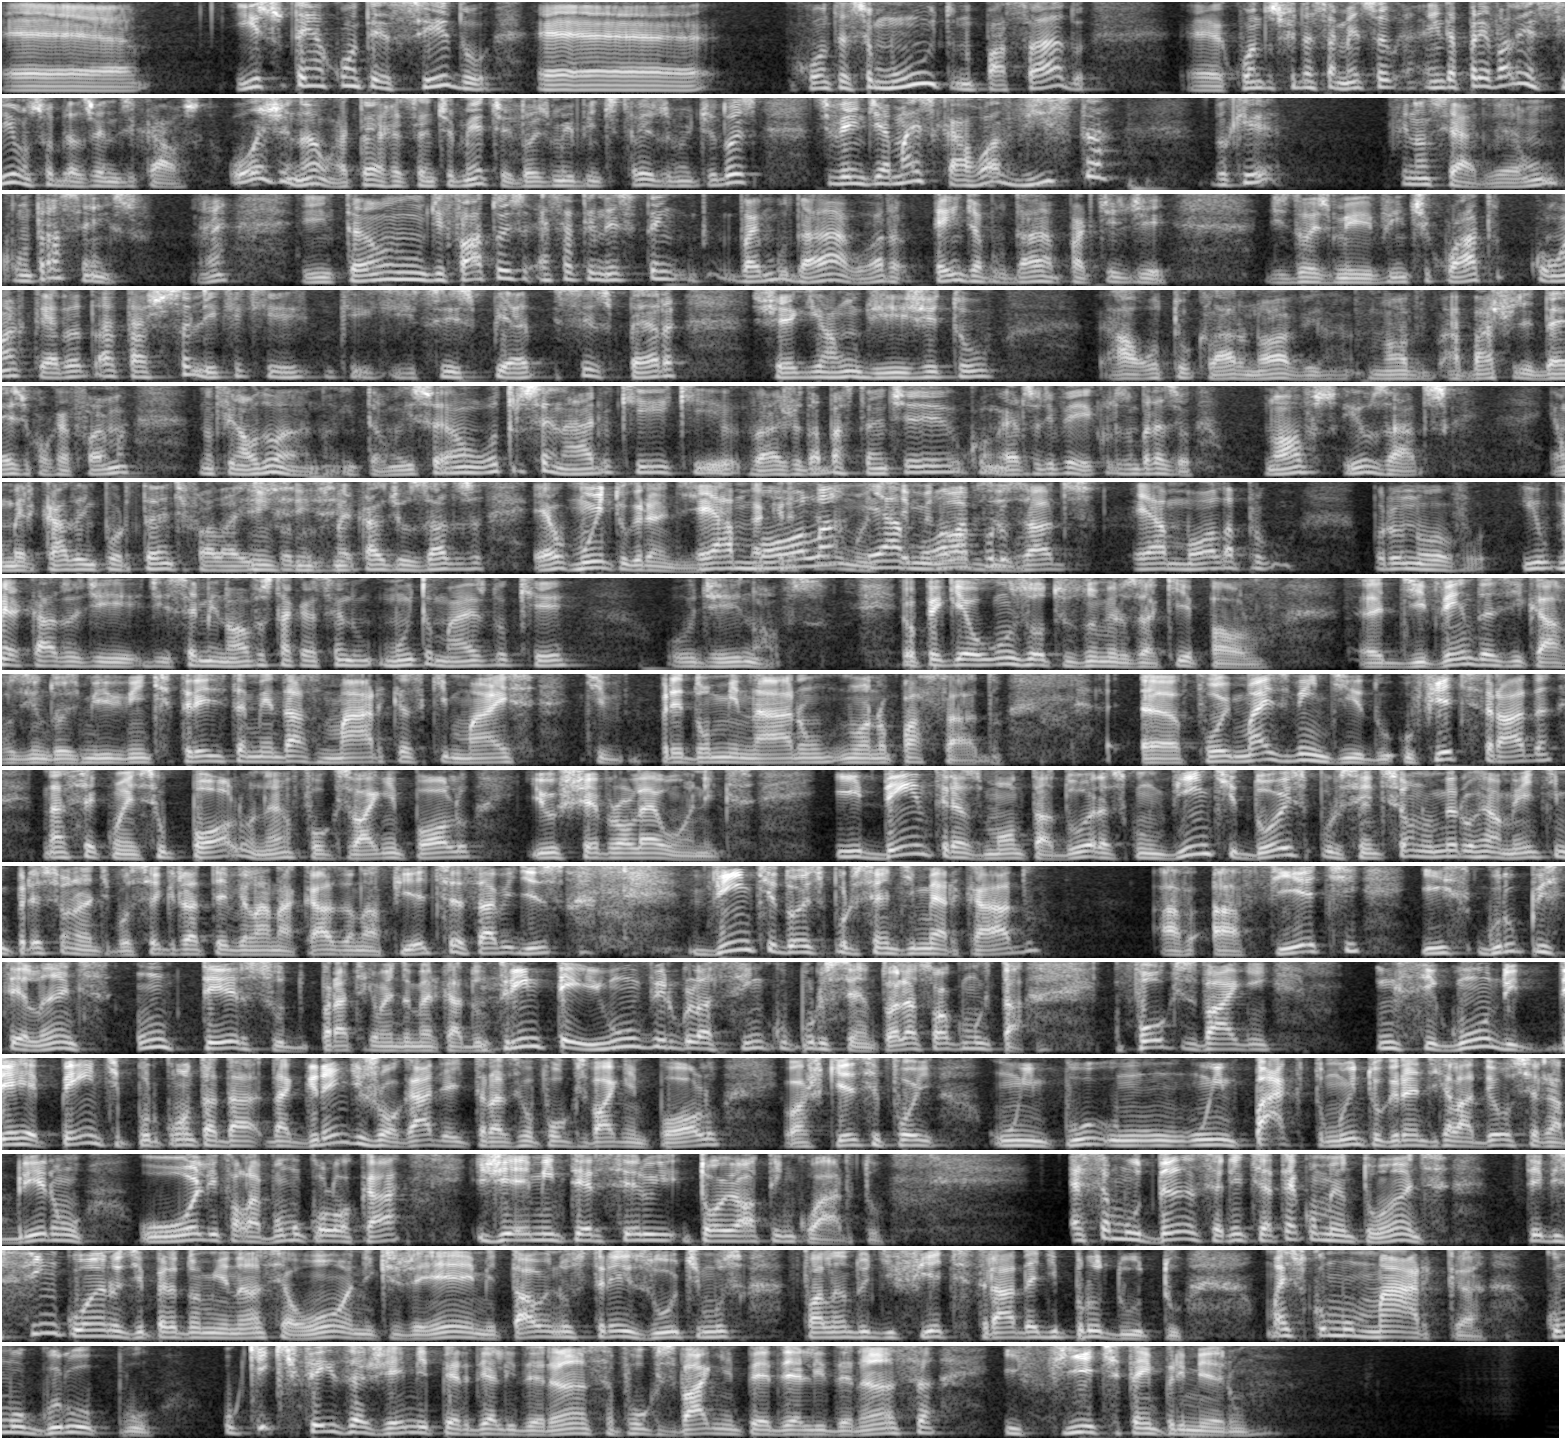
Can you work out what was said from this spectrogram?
É, isso tem acontecido, é, aconteceu muito no passado, é, quando os financiamentos ainda prevaleciam sobre as vendas de carros. Hoje não, até recentemente, 2023, 2022, se vendia mais carro à vista do que financiado. É um contrassenso. Né? Então, de fato, essa tendência tem, vai mudar agora, tende a mudar a partir de, de 2024, com a queda da taxa Selic, que, que, que se, se espera chegue a um dígito alto, claro, 9, 9, abaixo de 10 de qualquer forma, no final do ano. Então, isso é um outro cenário que, que vai ajudar bastante o comércio de veículos no Brasil, novos e usados. É um mercado importante falar Sim, isso sim, sim. o mercado de usados. É o Muito grande. é a Tá mola, crescendo muito. é a mola pro, usados. é a mola para o novo. E o mercado de, de seminovos está crescendo muito mais do que o de novos. Eu peguei alguns outros números aqui, Paulo, de vendas de carros em 2023 e também das marcas que mais predominaram no ano passado. Eh, foi mais vendido o Fiat Strada, na sequência o Polo, né, Volkswagen Polo e o Chevrolet Onix. E dentre as montadoras, com 22%, isso é um número realmente impressionante. Você que já esteve lá na casa, na Fiat, você sabe disso. 22% de mercado, a, a Fiat e Grupo Estelantes, um terço praticamente do mercado, 31,5%. Olha só como está. Volkswagen em segundo, e de repente, por conta da, da grande jogada de trazer o Volkswagen Polo, eu acho que esse foi um, impu- um- um impacto muito grande que ela deu, ou seja, abriram o olho e falaram, vamos colocar GM em terceiro e Toyota em quarto. Essa mudança, a gente até comentou antes, teve cinco anos de predominância Onix, GM e tal, e nos três últimos falando de Fiat Strada de produto. Mas como marca, como grupo, o que, que fez a GM perder a liderança, Volkswagen perder a liderança e Fiat está em primeiro?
